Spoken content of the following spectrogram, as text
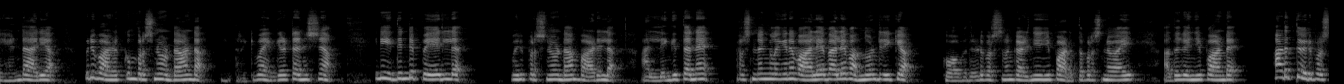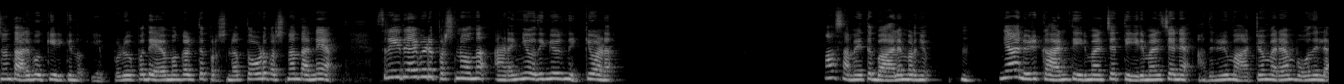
വേണ്ട ആര്യ ഒരു വഴക്കും പ്രശ്നം ഉണ്ടാവണ്ട. മിത്രയ്ക്ക് ഭയങ്കര ടെൻഷനാ ഇനി ഇതിന്റെ പേരിൽ ഒരു പ്രശ്നം ഉണ്ടാകാൻ പാടില്ല. അല്ലെങ്കിൽ തന്നെ പ്രശ്നങ്ങൾ ഇങ്ങനെ വാലേ വാലേ വന്നുകൊണ്ടിരിക്കുക കോമതിയുടെ പ്രശ്നം കഴിഞ്ഞ് കഴിഞ്ഞപ്പോൾ അടുത്ത പ്രശ്നമായി. അത് കഴിഞ്ഞ് പാണ്ടെ അടുത്ത ഒരു പ്രശ്നം തലപൊക്കിയിരിക്കുന്നു എപ്പോഴും ഇപ്പൊ ദേവമംഗലത്തെ പ്രശ്നത്തോട് പ്രശ്നം തന്നെയാ. ശ്രീദേവിയുടെ പ്രശ്നം ഒന്ന് അടങ്ങി ഒതുങ്ങി ഒരു നിൽക്കുവാണ് ആ സമയത്ത് ബാലൻ പറഞ്ഞു "ഹും, ഞാനൊരു കാര്യം തീരുമാനിച്ച തീരുമാനിച്ച തന്നെ അതിനൊരു മാറ്റവും വരാൻ പോകുന്നില്ല.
